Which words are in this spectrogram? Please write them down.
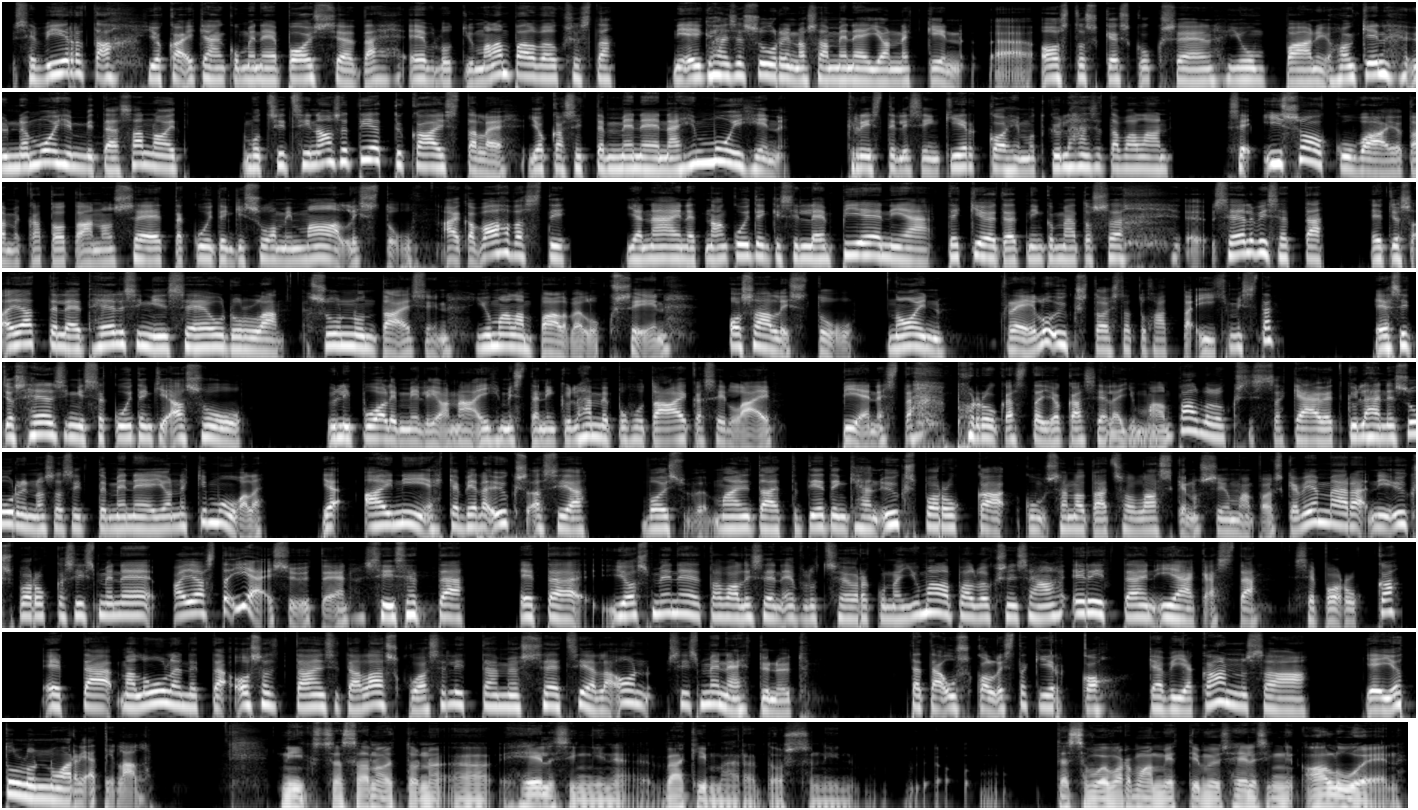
se virta, joka ikään kuin menee pois sieltä Evlut Jumalan palveluksesta, niin eiköhän se suurin osa mene jonnekin ö, ostoskeskukseen, jumppaan, johonkin ynnä muihin, mitä sanoit. Mutta sitten siinä on se tietty kaistale, joka sitten menee näihin muihin kristillisiin kirkkoihin, mutta kyllähän se tavallaan se iso kuva, jota me katsotaan, on se, että kuitenkin Suomi maallistuu aika vahvasti – ja näin, että nämä on kuitenkin silleen pieniä tekijöitä, että niin kuin mä tuossa selvisin, että, että jos ajattelee, että Helsingin seudulla sunnuntaisin Jumalan palveluksiin osallistuu noin reilu 11 000 ihmistä, ja sitten jos Helsingissä kuitenkin asuu yli puoli miljoonaa ihmistä, niin kyllähän me puhutaan aika pienestä porukasta, joka siellä Jumalan palveluksissa käy. Et kyllähän ne suurin osa sitten menee jonnekin muualle. Ja ai niin, ehkä vielä yksi asia voisi mainita, että tietenkin yksi porukka, kun sanotaan, että se on laskenut se jumalanpalveluskävijän määrä, niin yksi porukka siis menee ajasta iäisyyteen. Siis että, että jos menee tavalliseen Evolut-seurakunnan jumalanpalvelukseen, niin sehän on erittäin iäkästä se porukka. Että mä luulen, että osittain sitä laskua selittää myös se, että siellä on siis menehtynyt tätä uskollista kirkko kansaa ja ei ole tullut nuoria tilalle. Niin, kun sä sanoit tuon Helsingin väkimäärän tuossa, niin tässä voi varmaan miettiä myös Helsingin alueen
